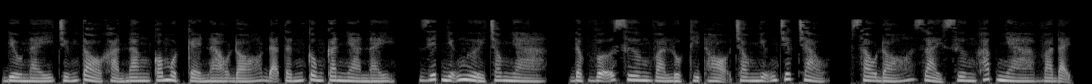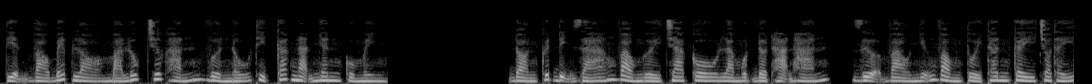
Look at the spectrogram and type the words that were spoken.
Điều này chứng tỏ khả năng có một kẻ nào đó đã tấn công căn nhà này, giết những người trong nhà, đập vỡ xương và luộc thịt họ trong những chiếc chảo, sau đó giải xương khắp nhà và đại tiện vào bếp lò mà lúc trước hắn vừa nấu thịt các nạn nhân của mình. Đòn quyết định giáng vào người cha cô là một đợt hạn hán, dựa vào những vòng tuổi thân cây cho thấy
